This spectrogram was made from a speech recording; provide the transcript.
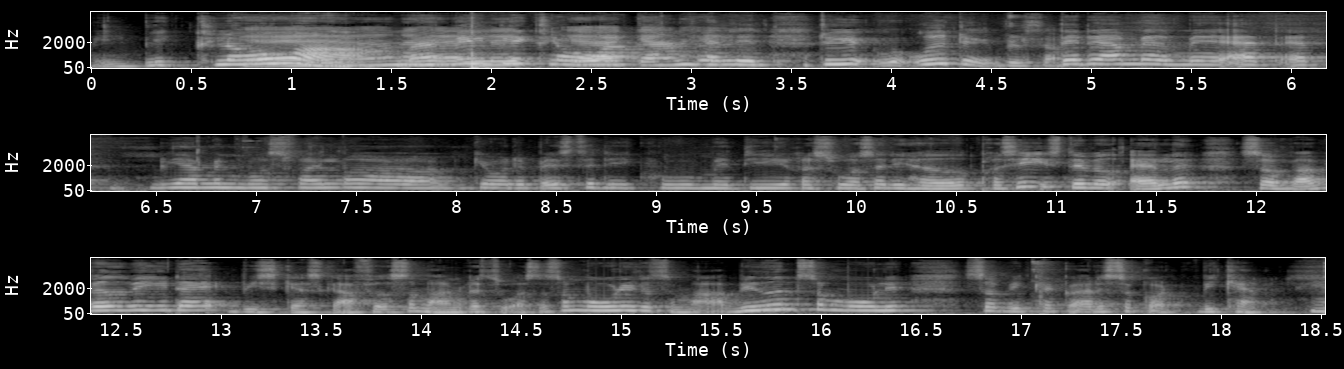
vil blive klogere. Gerne man vil blive lidt, klogere. Ja, gerne have lidt dy, uddybelser. Det der med, med at, at jamen, vores forældre gjorde det bedste, de kunne med de ressourcer, de havde. Præcis, det ved alle. Så hvad ved vi i dag? Vi skal skaffe så mange ressourcer som muligt, og så meget viden som muligt, så vi kan gøre det så godt vi kan. Mm.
